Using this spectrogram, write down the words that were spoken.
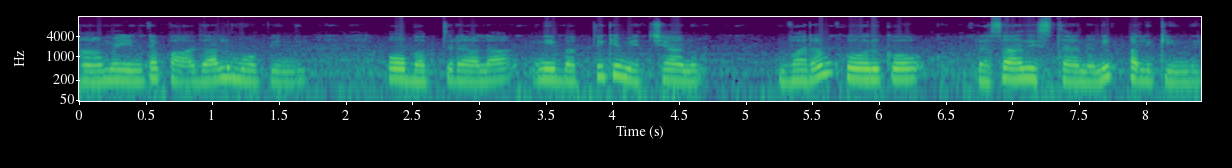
ఆమె ఇంట పాదాలు మోపింది. ఓ భక్తురాలా నీ భక్తికి మెచ్చాను. వరం కోరుకో ప్రసాదిస్తానని పలికింది.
